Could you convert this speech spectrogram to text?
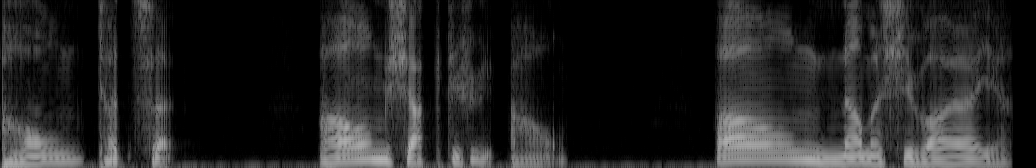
Om Tat Sat. Om Shakti Om. Om Namah Shivaya.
